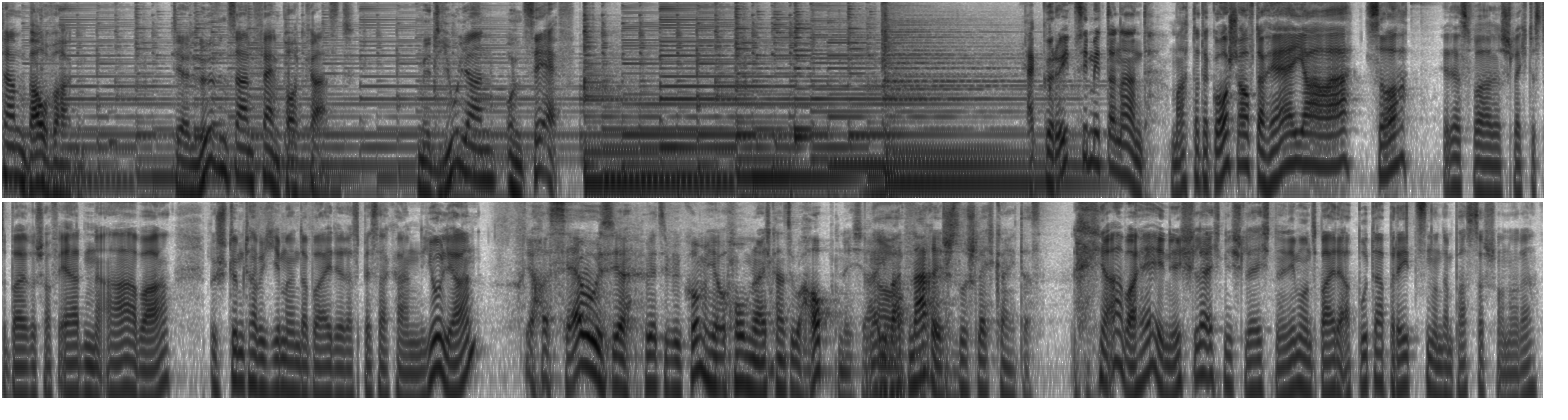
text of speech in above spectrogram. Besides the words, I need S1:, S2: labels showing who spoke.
S1: Hinterm Bauwagen. Der Löwenzahn Fan Podcast mit Julian und CF.
S2: Ja, grüezi miteinander. Macht da der Gosch auf der Hör, ja, so. Ja, das war das schlechteste Bayerisch auf Erden, aber bestimmt habe ich jemanden dabei, der das besser kann. Julian?
S3: Ja, servus, ja, herzlich willkommen hier oben. Ich kann es überhaupt nicht. Ja.
S2: Ja,
S3: Ihr wart narrisch, so schlecht kann ich das.
S2: Ja, aber hey, nicht schlecht, nicht schlecht. Dann nehmen wir uns beide ab Butterbrezen und dann passt das schon, oder?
